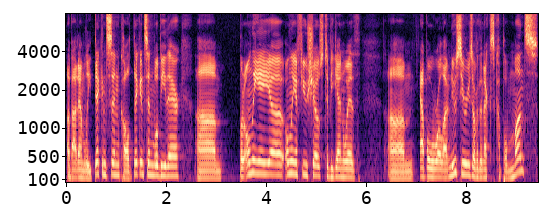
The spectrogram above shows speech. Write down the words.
about Emily Dickinson called Dickinson will be there. Um, but only a uh, only a few shows to begin with. Um, Apple will roll out new series over the next couple months.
